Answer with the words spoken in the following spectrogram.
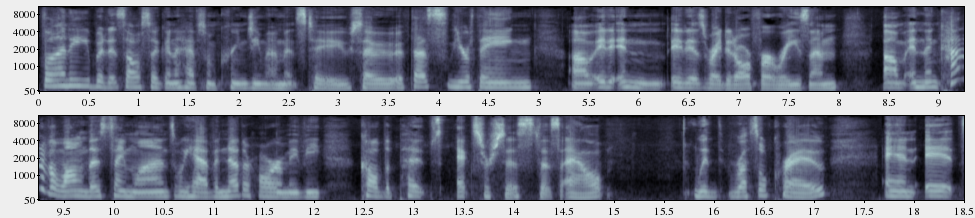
funny, but it's also going to have some cringy moments too. So if that's your thing, um, it and it is rated R for a reason. Um, and then, kind of along those same lines, we have another horror movie called The Pope's Exorcist that's out with Russell Crowe, and it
